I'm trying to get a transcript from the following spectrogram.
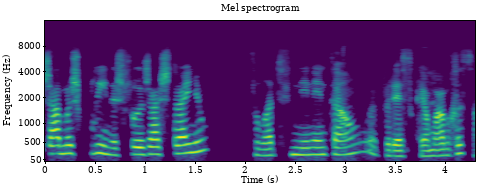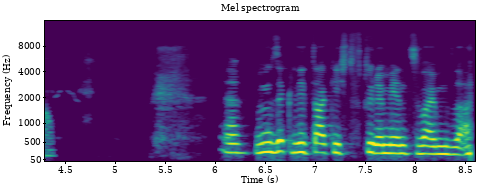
já masculino, as pessoas já estranham, falar de feminino então parece que é uma aberração. É, vamos acreditar que isto futuramente vai mudar.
